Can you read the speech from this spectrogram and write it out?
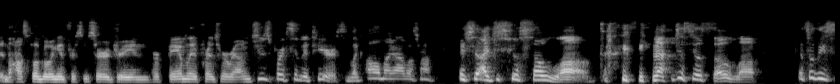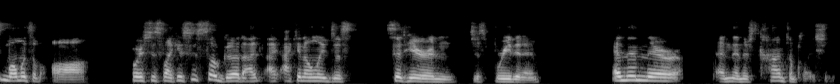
in the hospital going in for some surgery and her family and friends were around. And she just breaks into tears. I'm like oh my god what's wrong? And she, i just feel so loved. You know i just feel so loved. And so these moments of awe where it's just like it's just so good. I, I i can only just sit here and just breathe it in. And then there and then there's contemplation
